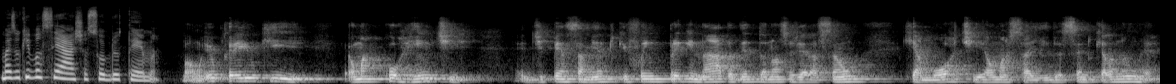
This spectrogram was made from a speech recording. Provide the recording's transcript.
Mas o que você acha sobre o tema? Bom, eu creio que é uma corrente de pensamento que foi impregnada dentro da nossa geração que a morte é uma saída, sendo que ela não é.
